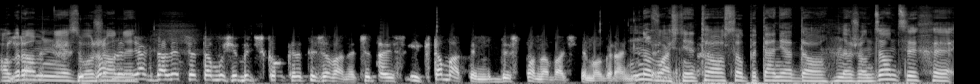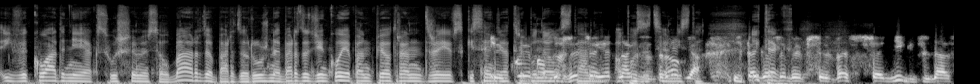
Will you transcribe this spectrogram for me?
ogromnie złożony. Problem, jak dalece to musi być skonkretyzowane? Czy to jest i kto ma tym dysponować tym ograniczeniem? No właśnie, to są pytania do rządzących e, i wykładnie, jak słyszymy, są bardzo, bardzo różne. Bardzo dziękuję pan Piotr Andrzejewski, sędzia dziękuję Trybunału Stanu, jednak zdrowia i tego, I tak... żeby w Sylwestrze nikt z nas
